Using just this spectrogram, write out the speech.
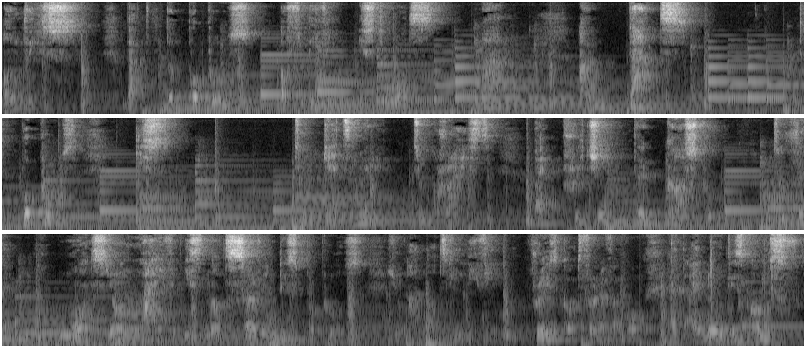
on this that the purpose of living is towards man. And that purpose preaching the gospel to them. Once your life is not serving this purpose, you are not living. Praise God forevermore. And I know this comes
